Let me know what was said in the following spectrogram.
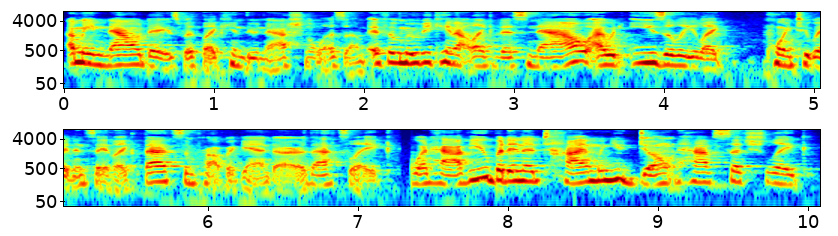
I mean nowadays with like Hindu nationalism. If a movie came out like this now, I would easily like point to it and say like that's some propaganda or that's like what have you. But in a time when you don't have such like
